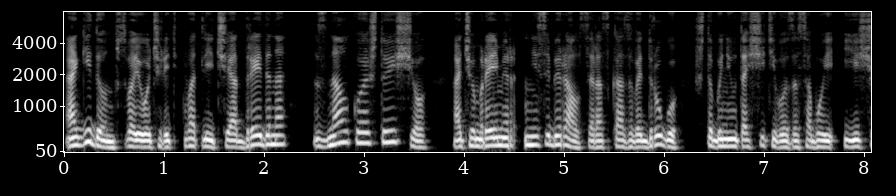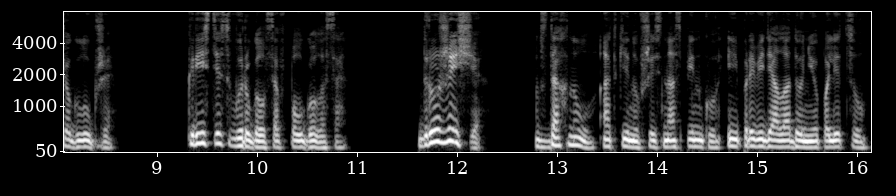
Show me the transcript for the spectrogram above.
а Гидеон, в свою очередь, в отличие от Дрейдена, знал кое-что еще, о чем Реймер не собирался рассказывать другу, чтобы не утащить его за собой еще глубже. Кристис выругался в полголоса. «Дружище!» — вздохнул, откинувшись на спинку и проведя ладонью по лицу.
